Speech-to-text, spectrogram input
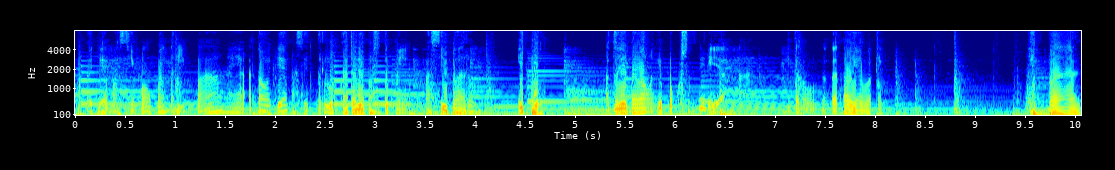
Apakah dia masih mau menerima ya atau dia masih terluka atau dia masih punya kasih baru. Itu. Atau dia memang lagi fokus sendiri ya. Nah kita nggak tahu yang penting hebat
